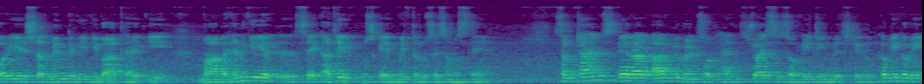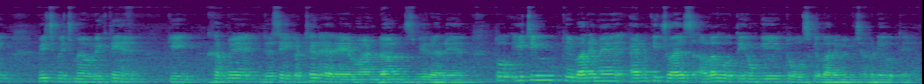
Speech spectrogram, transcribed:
और ये शर्मिंदगी की बात है कि माँ बहन की से अधिक उसके मित्र उसे समझते हैं। Sometimes there are arguments on and choices of eating vegetable. कभी कभी बीच बीच में वो लिखती हैं कि घर में जैसे इकट्ठे रह रहे हैं वन डांस भी रह रहे हैं तो ईटिंग के बारे में एन की चॉइस अलग होती होंगी तो उसके बारे में भी झगड़े होते हैं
